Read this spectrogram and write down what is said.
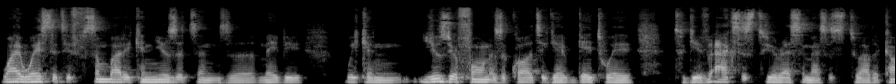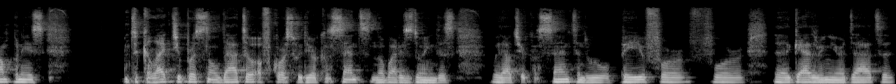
Why waste it if somebody can use it and uh, maybe we can use your phone as a quality gateway to give access to your SMSs to other companies, to collect your personal data, of course, with your consent. Nobody's doing this without your consent, and we will pay you for for uh, gathering your data,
